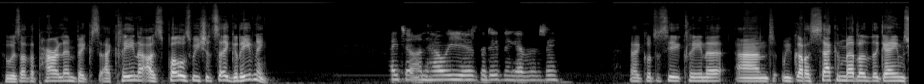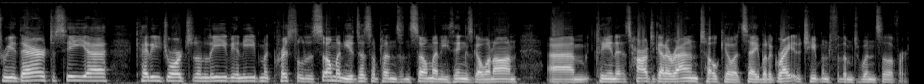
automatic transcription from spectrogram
who is at the Paralympics. Uh, I suppose we should say good evening. Hi, John. How are you? Good evening, everybody. Uh, good to see you, Cliona. And we've got a second medal of the Games. Were you there to see uh, Kelly George Dunlevy and Eve McChrystal? There's so many disciplines and so many things going on. Um, Cliona, it's hard to get around Tokyo, I'd say, but a great achievement for them to win silver.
